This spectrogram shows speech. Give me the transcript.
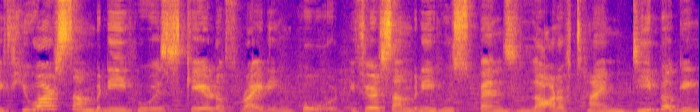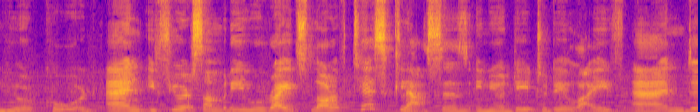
if you are somebody who is scared of writing code, if you're somebody who spends a lot of time debugging your code, and if you're somebody who writes a lot of test classes in your day to day life, and uh,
